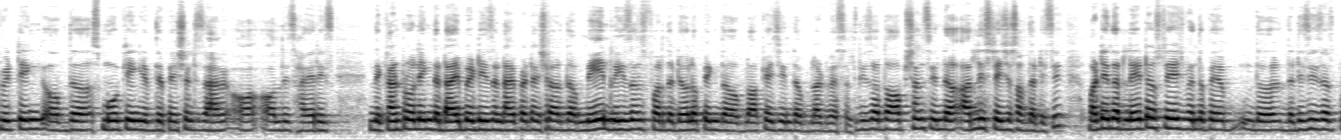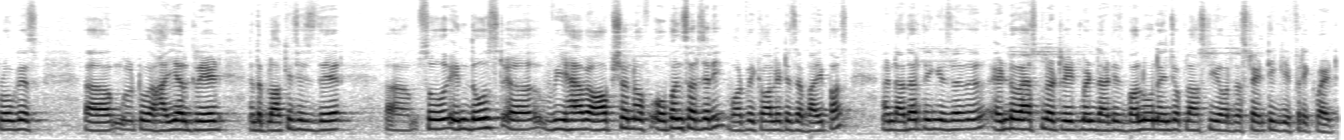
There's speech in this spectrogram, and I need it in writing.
quitting of the smoking if the patient is all, all these high risk the controlling the diabetes and hypertension are the main reasons for the developing the blockage in the blood vessels. These are the options in the early stages of the disease, but in the later stage when the, the, the disease has progressed um, to a higher grade and the blockage is there, um, so in those uh, we have an option of open surgery, what we call it is a bypass, and other thing is an endovascular treatment that is balloon angioplasty or the stenting if required.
